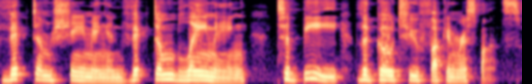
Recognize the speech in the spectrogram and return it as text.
victim shaming and victim blaming to be the go to fucking response.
